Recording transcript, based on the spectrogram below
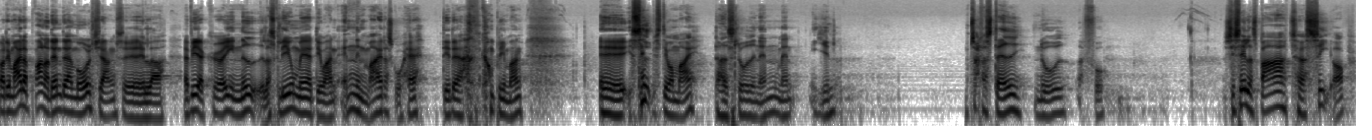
når det er mig, der brænder den der målchance, eller er ved at køre en ned, eller skal leve med, at det var en anden end mig, der skulle have det der kompliment. Øh, selv hvis det var mig, der havde slået en anden mand ihjel, så er der stadig noget at få. Hvis jeg selv bare tør se op,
